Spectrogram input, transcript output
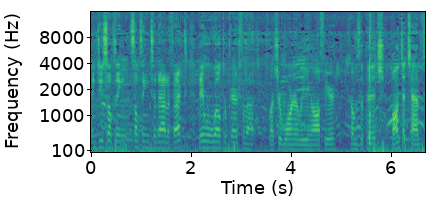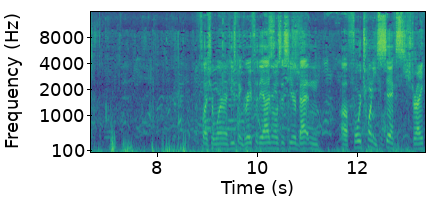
and do something something to that effect. They were well prepared for that. Fletcher Warner leading off here. Comes the pitch. Bunt attempt. Fletcher Warner, he's been great for the Admirals this year, batting uh, 426. Strike.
